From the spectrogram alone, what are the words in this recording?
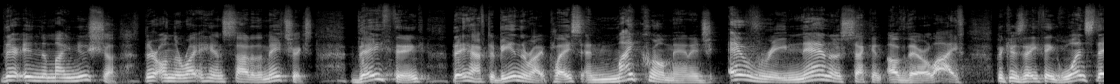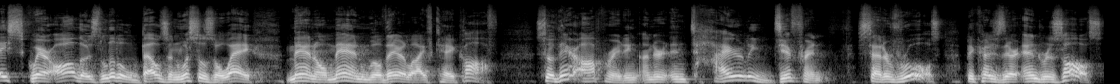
They're in the minutia. They're on the right-hand side of the matrix. They think they have to be in the right place and micromanage every nanosecond of their life because they think once they square all those little bells and whistles away, man, oh man, will their life take off. So they're operating under an entirely different set of rules because their end results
